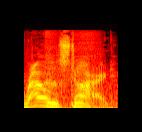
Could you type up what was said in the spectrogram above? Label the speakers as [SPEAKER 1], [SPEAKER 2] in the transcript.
[SPEAKER 1] Round start.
